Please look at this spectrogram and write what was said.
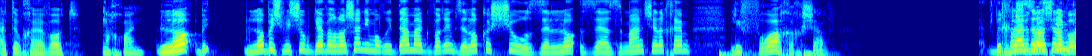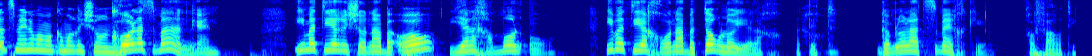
ואתם חייבות. נכון. לא, לא בשביל שום גבר, לא שאני מורידה מהגברים, זה לא קשור, זה לא, זה הזמן שלכם לפרוח עכשיו. בכלל זה לא של פשוט לשים. את עצמנו במקום הראשון. כל הזמן. כן. אם את תהיה ראשונה באור, יהיה לך המון אור. אם את תהיה אחרונה בתור, לא יהיה לך לתת. נכון. גם לא לעצמך, כאילו. חפרתי.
